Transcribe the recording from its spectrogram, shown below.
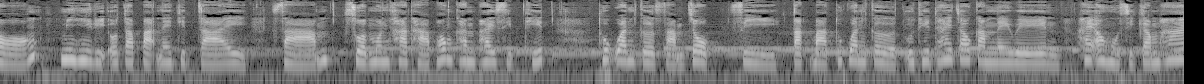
2. มีฮิริโอตปะในจิตใจ 3. สวดมนต์คาถาป้องกันภัยสิบทิศ ทุกวันเกิดสามจบ 4. ตักบาตรทุกวันเกิดอุทิศให้เจ้ากรรมในเวรให้อโหสิกรรมให้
